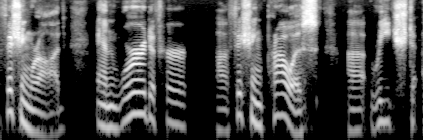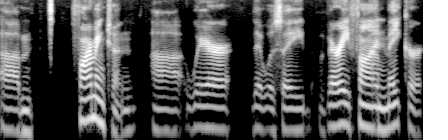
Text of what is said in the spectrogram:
fishing rod, and word of her fishing prowess reached um, Farmington, where there was a very fine maker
